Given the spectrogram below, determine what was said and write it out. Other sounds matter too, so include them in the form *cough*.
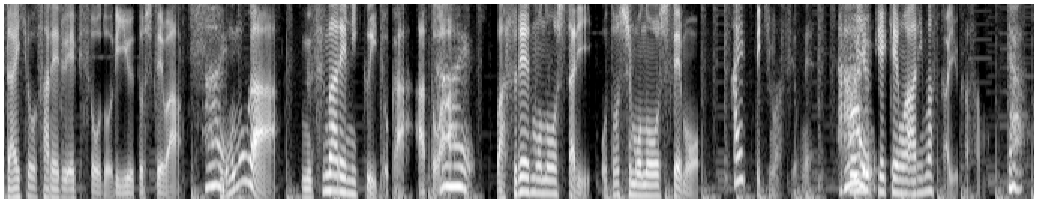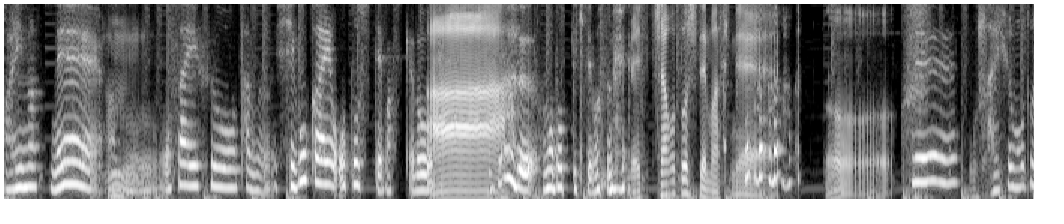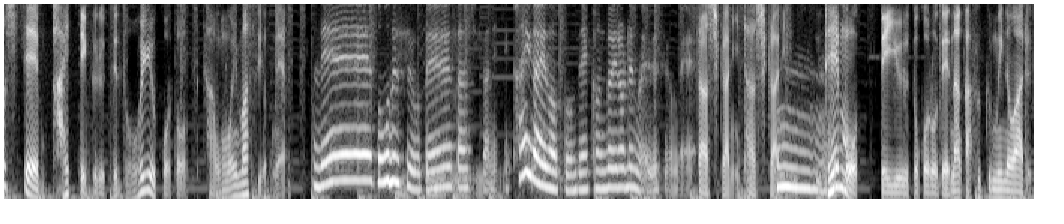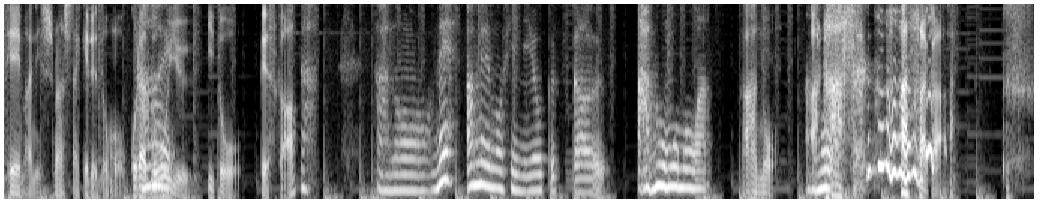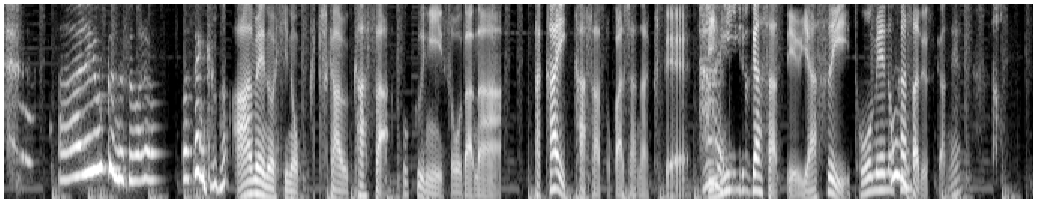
代表されるエピソード、理由としては、はい。物が盗まれにくいとか、あとははい。忘れ物をしたり、落とし物をしても帰ってきますよね。そうはい。いう経験はありますか、ゆうかさんも。いや、ありますね。あの、うんお財布を多分4、5回落としてますけど、あ全部戻ってきてますねー、。めっちゃ落としてますね。*laughs* うんねえお財布戻して帰ってくるってどういうことか思いますよね。ねえ、そうですよね。確かに。海外だとね、考えられないですよね。確かに確かに。うんでもっていうところでなんか含みのあるテーマにしましたけれども、これはどういう意図ですか、あのね、雨の日によく使うあのものは、あの、あ、あの、傘、傘が。*laughs* あれよく盗まれませんか？雨の日の使う傘、特にそうだな、高い傘とかじゃなくて、はい。ビニール傘っていう安い透明の傘ですかね。そ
